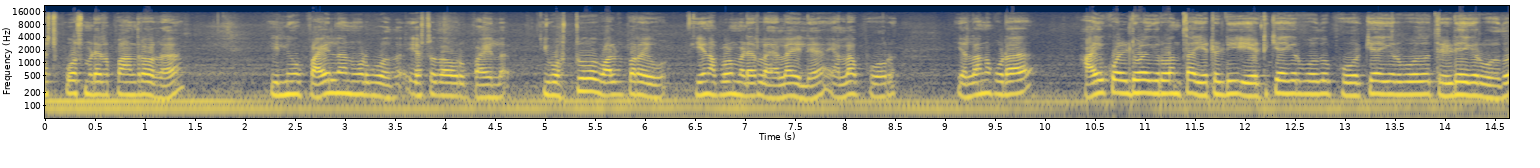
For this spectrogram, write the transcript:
ಎಷ್ಟು ಪೋಸ್ಟ್ ಮಾಡ್ಯಾರಪ್ಪ ಅಂದ್ರೆ ಅವ್ರು ಇಲ್ಲಿ ನೀವು ಫೈಲ್ನ ನೋಡ್ಬೋದು ಎಷ್ಟು ಅದಾವ ಅವ್ರ ಫೈಲ್ ಇವಷ್ಟು ವಾಲ್ಪೇಪರ್ ಇವು. ಏನು ಅಪ್ಲೋಡ್ ಮಾಡ್ಯಾರಲ್ಲ ಎಲ್ಲ ಇಲ್ಲಿ, ಎಲ್ಲ ಫೋರ್ ಎಲ್ಲನೂ ಕೂಡ ಹೈ ಕ್ವಾಲಿಟಿ ಒಳಗಿರುವಂಥ ಏಟ್ ಡಿ ಏಟ್ ಕೆ ಆಗಿರ್ಬೋದು ಫೋರ್ ಕೆ ಆಗಿರ್ಬೋದು ತ್ರೀ ಡಿ ಆಗಿರ್ಬೋದು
